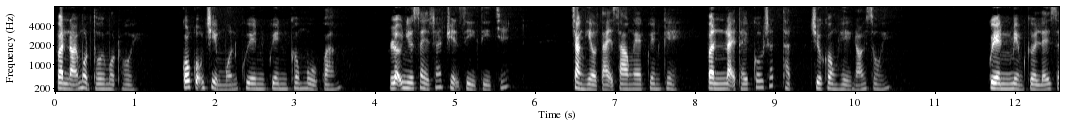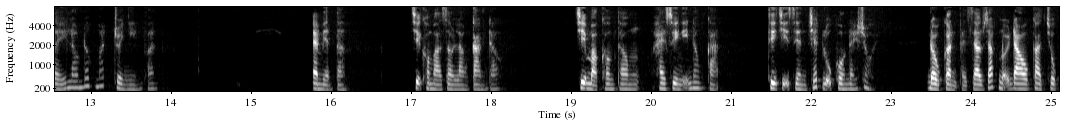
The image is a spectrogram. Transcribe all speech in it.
Vân nói một thôi một hồi, cô cũng chỉ muốn khuyên Quyên không mù quáng. Lỡ như xảy ra chuyện gì thì chết. Chẳng hiểu tại sao nghe Quyên kể, Vân lại thấy cô rất thật, chứ không hề nói dối. Quyên mỉm cười lấy giấy lau nước mắt rồi nhìn Vân. Em yên tâm, chị không bao giờ làm càn đâu. Chị mà không thông hay suy nghĩ nông cạn, thì chị diệt chết lũ khôn ấy rồi. Đâu cần phải gieo rắc nỗi đau cả chục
